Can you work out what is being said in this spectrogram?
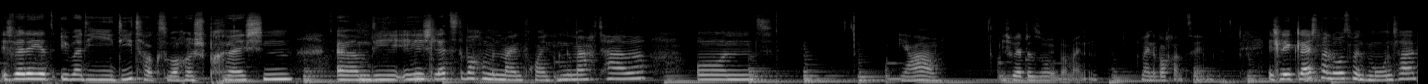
Ich werde jetzt über die Detox-Woche sprechen, ähm, die ich letzte Woche mit meinen Freunden gemacht habe. Und ja, ich werde so über mein, meine Woche erzählen. Ich lege gleich mal los mit Montag.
